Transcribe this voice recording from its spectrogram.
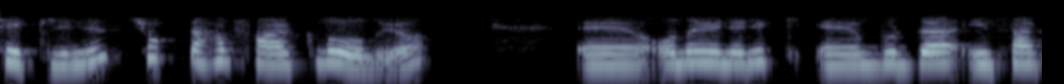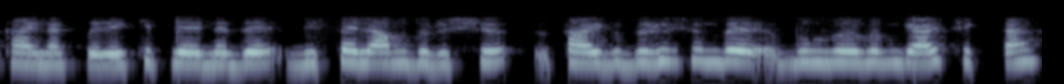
şekliniz çok daha farklı oluyor. E, ona yönelik e, burada insan kaynakları ekiplerine de bir selam duruşu, saygı duruşunda bulunalım. Gerçekten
